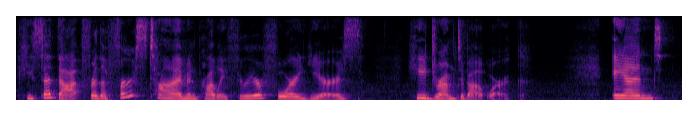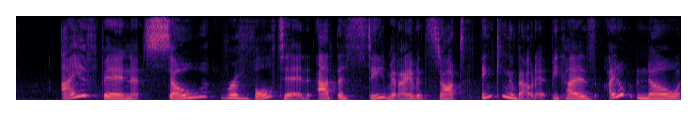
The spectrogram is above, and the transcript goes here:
he said that for the first time in probably three or four years, he dreamt about work. And I have been so revolted at this statement. I haven't stopped thinking about it because I don't know.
